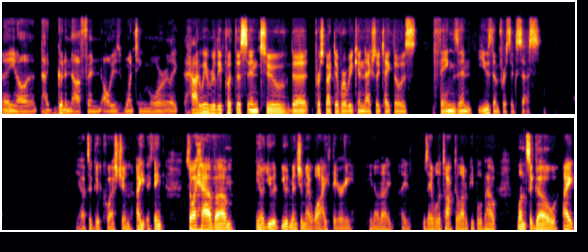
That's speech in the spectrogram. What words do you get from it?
uh, you know how good enough and always wanting more like how do we really put this into the perspective where we can actually take those things and use them for success Yeah, that's a good question. I, I think so. I have, um, you know, you you had mentioned my why theory, you know, that I, I was able to talk to a lot of people about months ago. I,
